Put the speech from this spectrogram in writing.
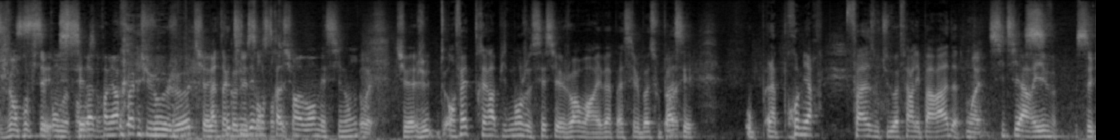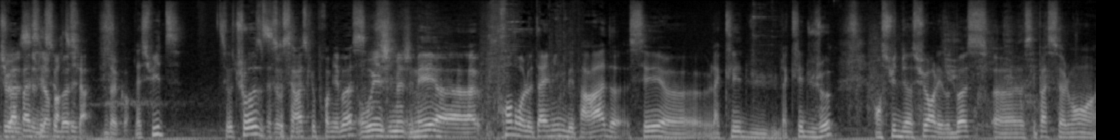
Je vais en profiter pour me C'est la première fois que tu joues au jeu. Tu as eu une petite démonstration avant, mais sinon, ouais. tu, en fait, très rapidement, je sais si les joueurs vont arriver à passer le boss ou pas. C'est la première phase où tu dois faire les parades. Ouais. Si tu y arrives, c'est tu vas passer ce boss-là. D'accord. La suite, c'est autre chose parce que ça reste le premier boss. Oui, j'imagine. Mais euh, prendre le timing des parades, c'est euh, la clé du la clé du jeu. Ensuite, bien sûr, les autres boss, euh, c'est pas seulement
